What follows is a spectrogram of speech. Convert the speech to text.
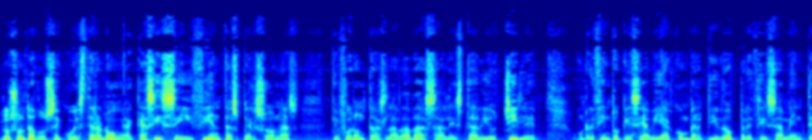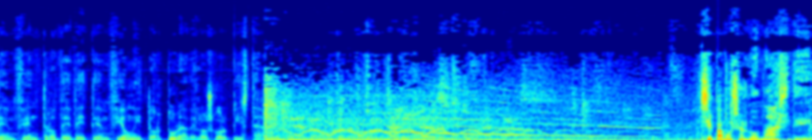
Los soldados secuestraron a casi 600 personas que fueron trasladadas al Estadio Chile, un recinto que se había convertido precisamente en centro de detención y tortura de los golpistas. Sepamos algo más de,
